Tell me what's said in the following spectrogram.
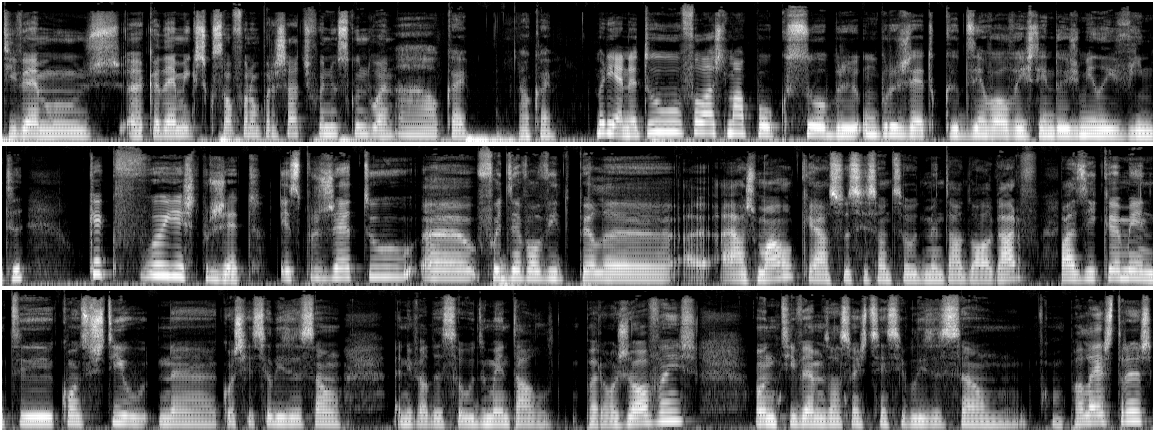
tivemos académicos que só foram praxados foi no segundo ano. Ah, ok. Ok. Mariana, tu falaste-me há pouco sobre um projeto que desenvolveste em 2020. O que é que foi este projeto? Esse projeto ah, foi desenvolvido pela a- a ASMAL, que é a Associação de Saúde Mental do Algarve. Basicamente consistiu na consciencialização a nível da saúde mental para os jovens, onde tivemos ações de sensibilização como palestras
